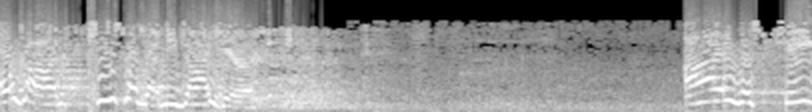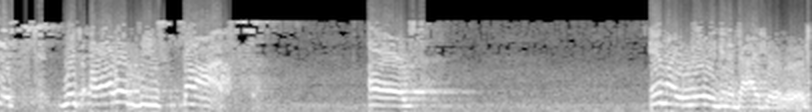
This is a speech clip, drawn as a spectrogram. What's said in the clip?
oh God, please don't let me die here. I was faced with all of these thoughts of, am I really going to die here, Lord?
